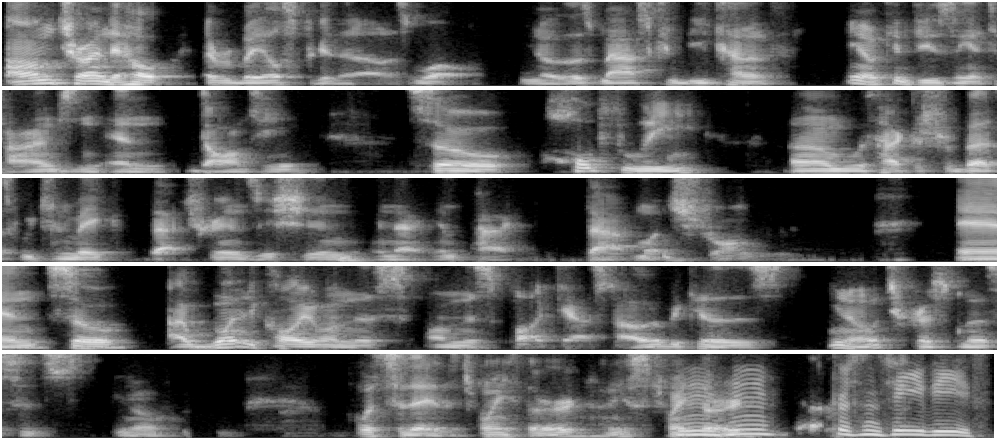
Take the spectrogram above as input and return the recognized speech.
I'm trying to help everybody else figure that out as well. You know, those maps can be kind of you know confusing at times and, and daunting. So hopefully, um, with Hackers for Vets, we can make that transition and that impact that much stronger. And so I wanted to call you on this on this podcast, Tyler, because you know it's Christmas. It's you know what's today, the twenty third. I think it's twenty third. Mm-hmm. Yeah. Christmas Eve Eve.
